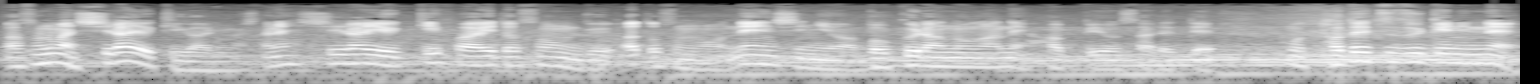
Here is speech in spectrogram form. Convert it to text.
あその前白雪がありましたね。白雪ファイトソング。あとその年始には僕らのがね発表されてもう立て続けにね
